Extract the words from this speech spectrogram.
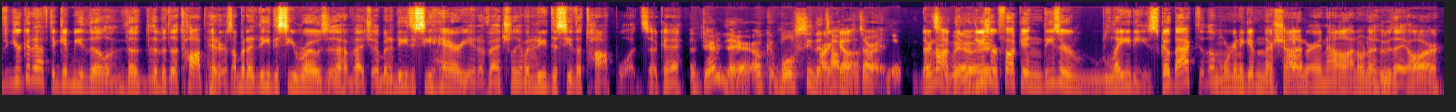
you're gonna have to give me the, the the the top hitters. I'm gonna need to see Rosa eventually. I'm gonna need to see Harriet eventually. I'm gonna need to see the top ones. Okay, they're there. Okay, we'll see the All top ones. All right, look, they're see. not there. wait, These wait. are fucking. These are ladies. Go back to them. We're gonna give them their shine right now. I don't know who they are.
